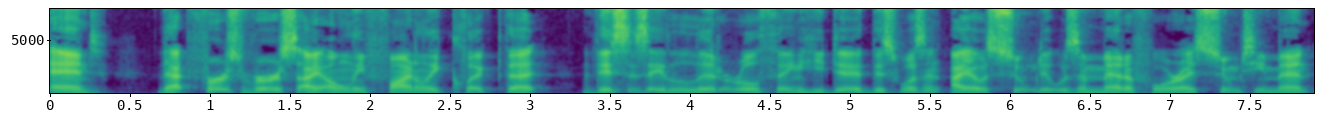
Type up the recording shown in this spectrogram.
And that first verse, I only finally clicked that this is a literal thing he did. This wasn't, I assumed it was a metaphor. I assumed he meant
